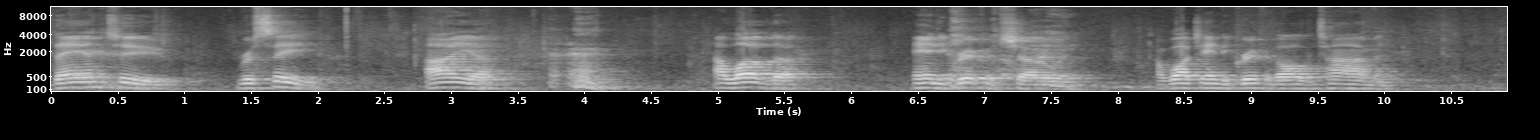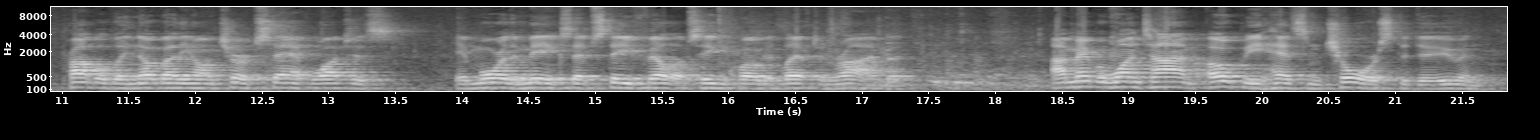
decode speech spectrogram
than to receive. I, uh, I love the Andy Griffith show, and I watch Andy Griffith all the time, and probably nobody on church staff watches it more than me except Steve Phillips. He can quote it left and right, but I remember one time Opie had some chores to do, and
